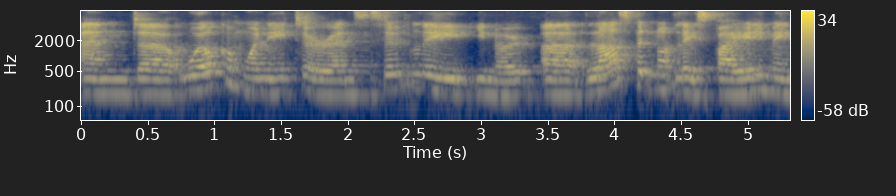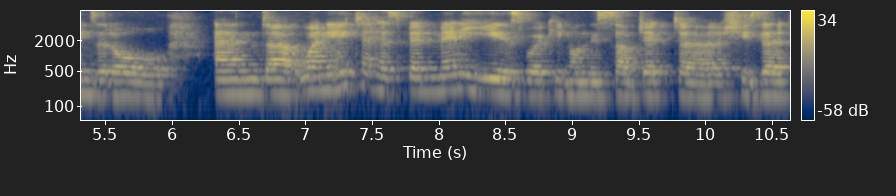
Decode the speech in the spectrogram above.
And uh, welcome, Juanita, and certainly, you know, uh, last but not least, by any means at all. And uh, Juanita has spent many years working on this subject. Uh, she's a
